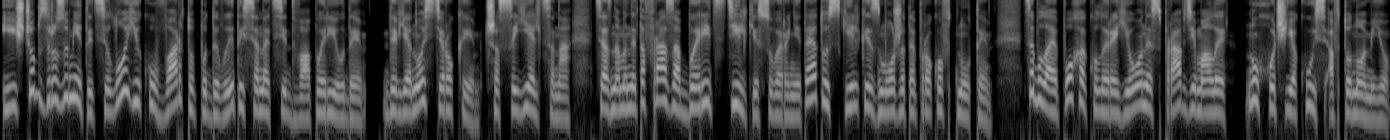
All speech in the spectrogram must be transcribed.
І щоб зрозуміти цю логіку, варто подивитися на ці два періоди. 90-ті роки, часи Єльцина. Ця знаменита фраза «беріть стільки суверенітету, скільки зможете проковтнути». Це була епоха, коли регіони справді мали, ну, хоч якусь автономію.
